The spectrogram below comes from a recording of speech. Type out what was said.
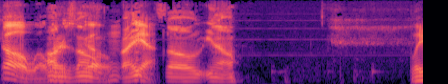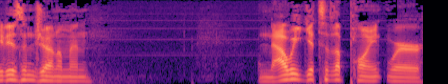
Oh well, on his own, go. right? Yeah. So you know, ladies and gentlemen, now we get to the point where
